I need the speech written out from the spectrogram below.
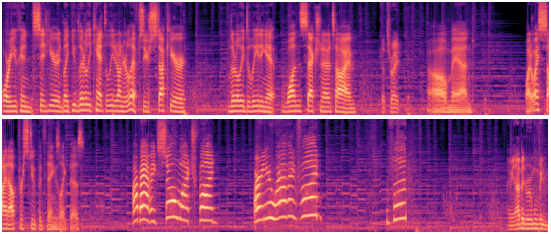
Or you can sit here and like you literally can't delete it on your lift, so you're stuck here, literally deleting it one section at a time. That's right. Oh man, why do I sign up for stupid things like this? I'm having so much fun. Are you having fun? Fun. I mean, I've been removing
